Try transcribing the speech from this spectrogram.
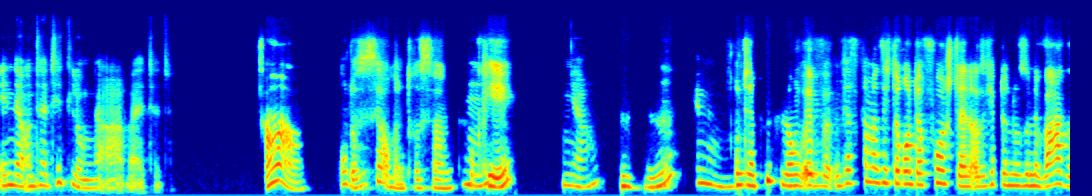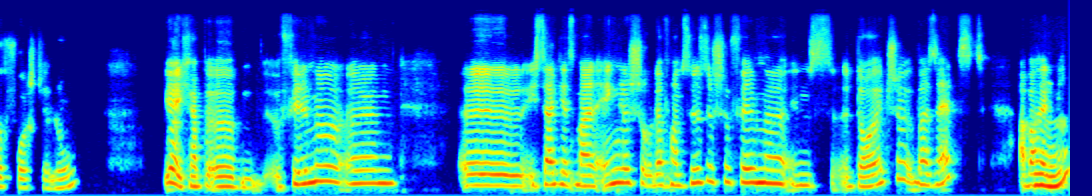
in der Untertitelung gearbeitet. Ah, oh, das ist ja auch interessant. Mhm. Okay. Ja, Mhm. genau. Untertitelung, äh, was kann man sich darunter vorstellen? Also ich habe da nur so eine vage Vorstellung. Ja, ich habe ähm, Filme, ähm, äh, ich sage jetzt mal englische oder französische Filme ins Deutsche übersetzt, aber halt Mhm. nicht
